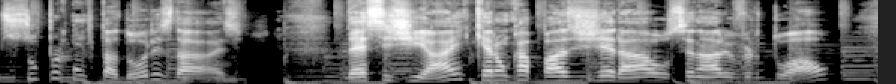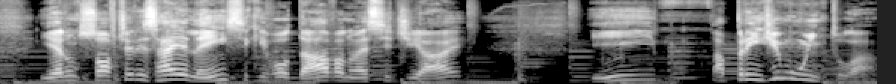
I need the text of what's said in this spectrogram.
supercomputadores da da SGI que eram capazes de gerar o cenário virtual. E era um software israelense que rodava no SGI. E aprendi muito lá.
